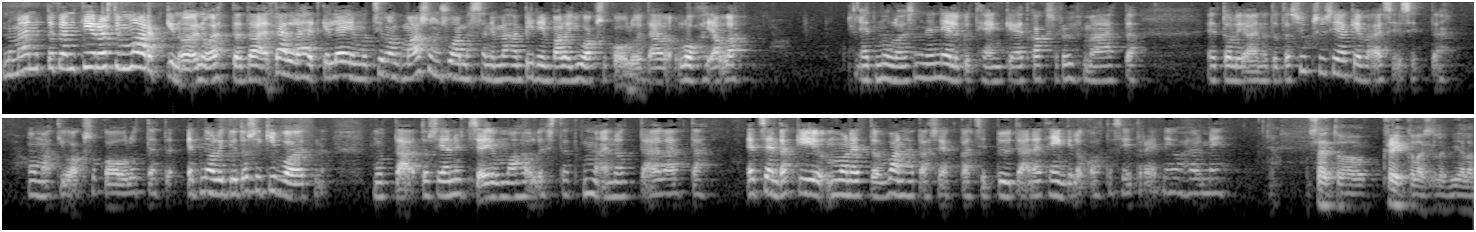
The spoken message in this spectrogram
No mä en nyt tätä nyt hirveästi markkinoinut, että tätä, tällä hetkellä ei, mutta silloin kun mä asun Suomessa, niin mähän pidin paljon juoksukouluja täällä Lohjalla. Että mulla oli semmoinen 40 henkeä, että kaksi ryhmää, että että oli aina tota syksyisiä ja keväisiä sitten omat juoksukoulut. Että et ne oli kyllä tosi kivoja, mutta tosiaan nyt se ei ole mahdollista, että kun mä en ole täällä. Että, et sen takia monet vanhat asiakkaat sit pyytää näitä henkilökohtaisia treeniohjelmia. Sä et ole kreikkalaisille vielä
